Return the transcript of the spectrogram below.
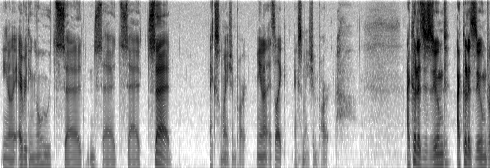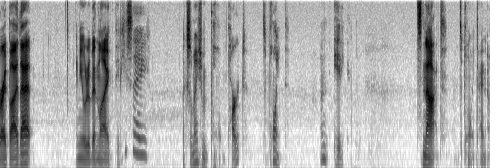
you know everything. Oh, it's sad, sad, sad, sad! Exclamation part. You know, it's like exclamation part. I could have zoomed. I could have zoomed right by that, and you would have been like, "Did he say exclamation part? It's a point." I'm an idiot. It's not. It's point. I know.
